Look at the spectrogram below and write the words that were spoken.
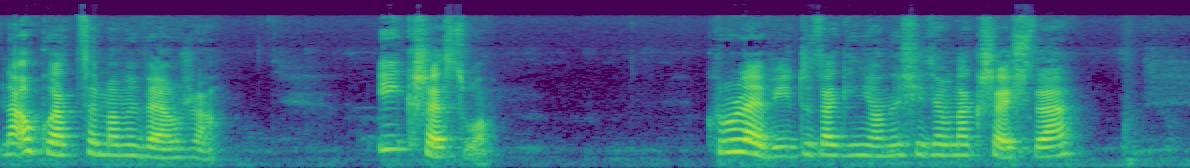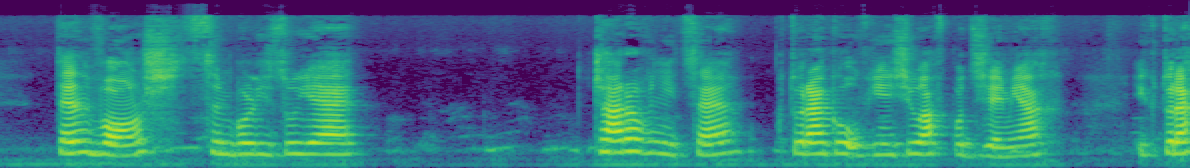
na okładce mamy węża i krzesło. Królewicz zaginiony siedział na krześle. Ten wąż symbolizuje czarownicę, która go uwięziła w podziemiach i która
